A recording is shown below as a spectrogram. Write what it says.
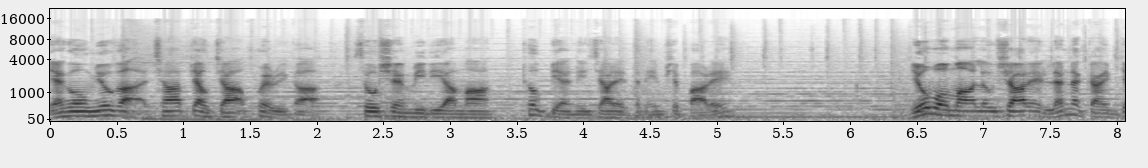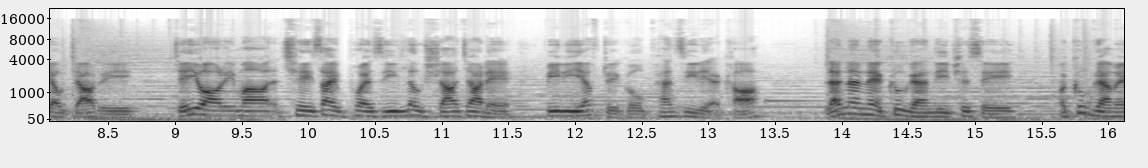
ရန်ကုန်မြို့ကအခြားပျောက်ကြားအဖွဲ့တွေကဆိုရှယ်မီဒီယာမှာထုတ်ပြန်နေကြတဲ့သတင်းဖြစ်ပါတယ်။မြို့ပေါ်မှာလှုပ်ရှားတဲ့လက်နက်ကင်ပျောက်ကြားတွေကျေးရွာတွေမှာအခြေစိုက်ဖွဲ့စည်းလှုပ်ရှားကြတဲ့ PDF တွေကိုဖမ်းဆီးတဲ့အခါ လက်နက်နဲ့ခုခံသည်ဖြစ်စေမခုခံပဲ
